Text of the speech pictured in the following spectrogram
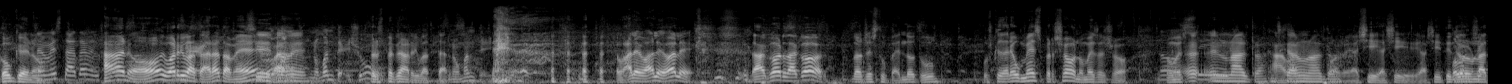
Com que no? No hem estat amb el Ah, no? Heu arribat ara, també? Sí, No, també. no menteixo. Però és perquè han arribat tard. No menteixo. vale, vale, vale. D'acord, d'acord. Doncs estupendo, tu. Us quedareu més per això o només això? No, només... eh, en una altra. Ah, es queda en vale, una altra. Molt bé, així, així, així tindreu Volen una,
